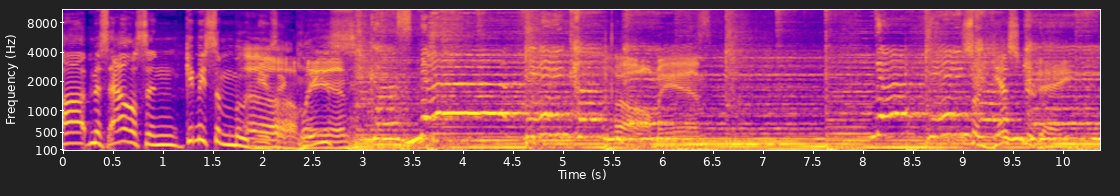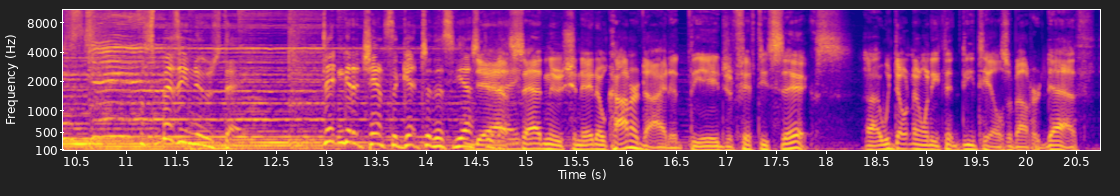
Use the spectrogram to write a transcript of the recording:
Uh, Miss Allison, give me some mood music, Oh, please. Cause nothing compares. Oh man. So yesterday compares to. It's a busy news day. Didn't get a chance to get to this yesterday. Yeah, sad news. Sinead O'Connor died at the age of 56. Uh, we don't know any th- details about her death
